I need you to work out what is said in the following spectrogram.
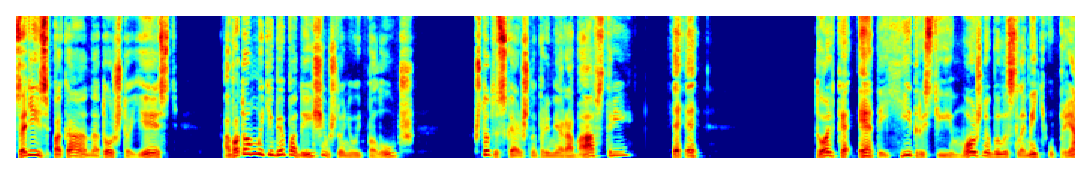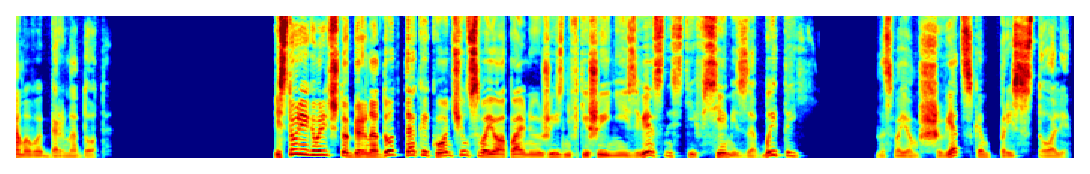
садись пока на то, что есть, а потом мы тебе подыщем что-нибудь получше. Что ты скажешь, например, об Австрии? Только этой хитростью и можно было сломить упрямого Бернадота. История говорит, что Бернадот так и кончил свою опальную жизнь в тиши неизвестности, всеми забытой, на своем шведском престоле.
